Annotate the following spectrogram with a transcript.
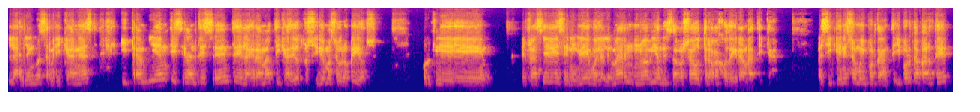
las lenguas americanas y también es el antecedente de las gramáticas de otros idiomas europeos, porque el francés, el inglés o el alemán no habían desarrollado trabajos de gramática. Así que en eso es muy importante. Y por otra parte,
